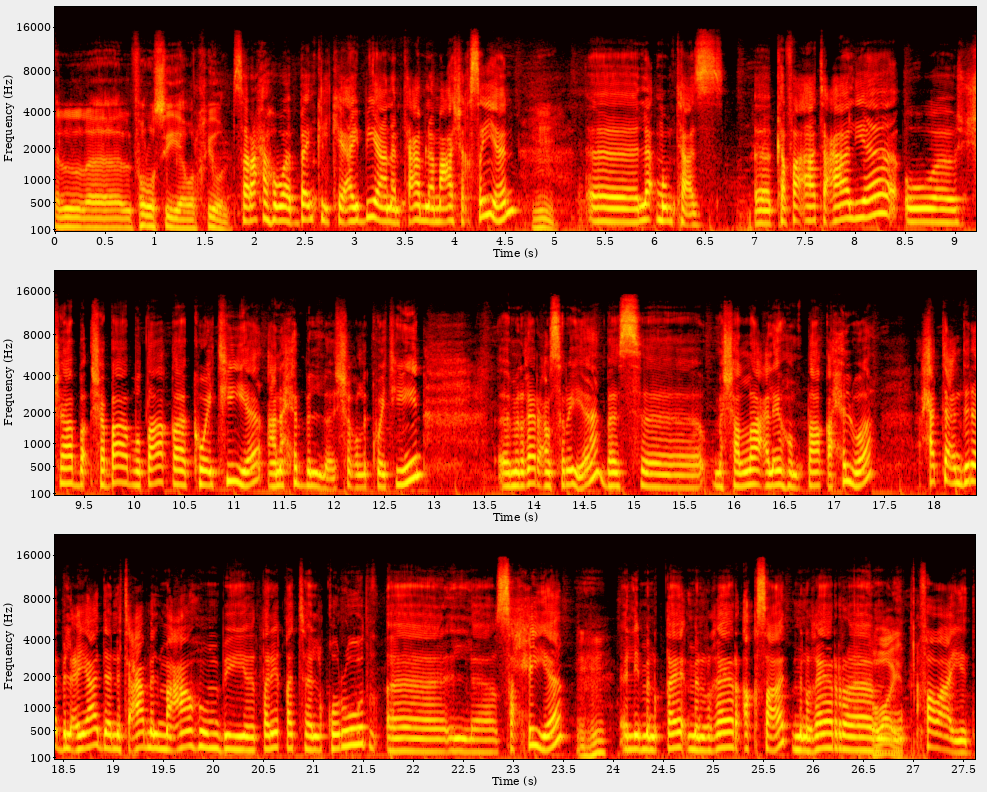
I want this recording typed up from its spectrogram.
ال- الفروسية والخيول. صراحة هو بنك ال KIB أنا متعاملة معه شخصيا. لا ممتاز. آه كفاءات عالية وشاب شباب وطاقة كويتية. أنا أحب الشغل الكويتيين آه من غير عنصرية بس آه ما شاء الله عليهم طاقة حلوة. حتى عندنا بالعيادة نتعامل معاهم بطريقة القروض آه الصحية مهم. اللي من من غير أقساط من غير فوايد. فوايد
